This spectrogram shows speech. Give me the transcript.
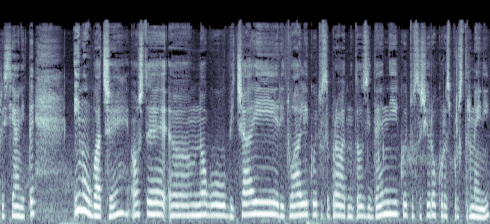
християните. Има обаче още е, много обичаи, ритуали, които се правят на този ден и които са широко разпространени.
